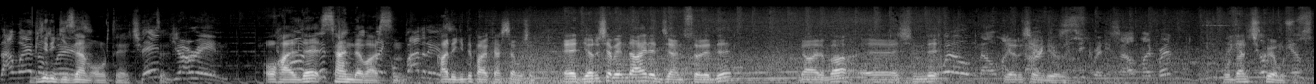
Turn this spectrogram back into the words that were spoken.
That way Bir gizem ortaya çıktı. O halde sen de varsın. Hadi gidip arkadaşlar buluşalım. Evet yarışa beni dahil edeceğini söyledi. Galiba Ee, şimdi yarışa gidiyoruz. buradan çıkıyormuşuz.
